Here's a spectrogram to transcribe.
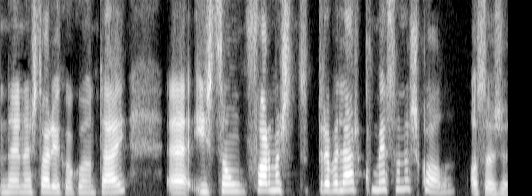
na, na história que eu contei, uh, isto são formas de trabalhar que começam na escola, ou seja,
